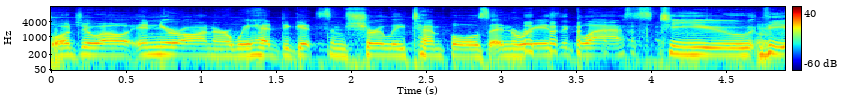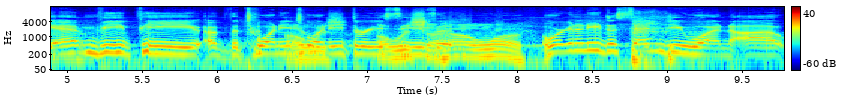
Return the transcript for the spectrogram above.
Well, Joel, in your honor, we had to get some Shirley Temples and raise a glass to you, the MVP of the 2023 I wish, season. I wish I We're going to need to send you one. Uh,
